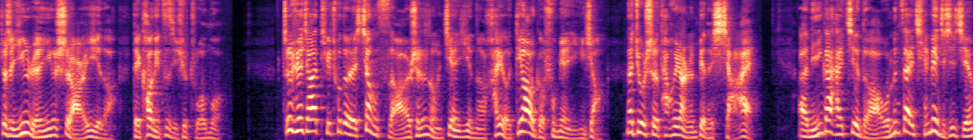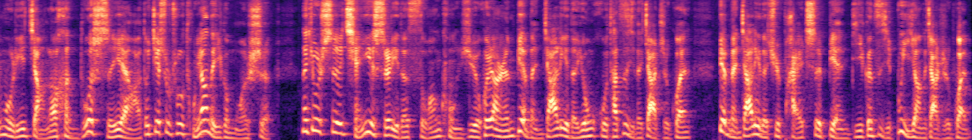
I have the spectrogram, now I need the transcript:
这是因人因事而异的，得靠你自己去琢磨。哲学家提出的向死而生这种建议呢，还有第二个负面影响，那就是它会让人变得狭隘。啊，你应该还记得啊，我们在前面几期节目里讲了很多实验啊，都揭示出同样的一个模式，那就是潜意识里的死亡恐惧会让人变本加厉地拥护他自己的价值观。变本加厉地去排斥、贬低跟自己不一样的价值观，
